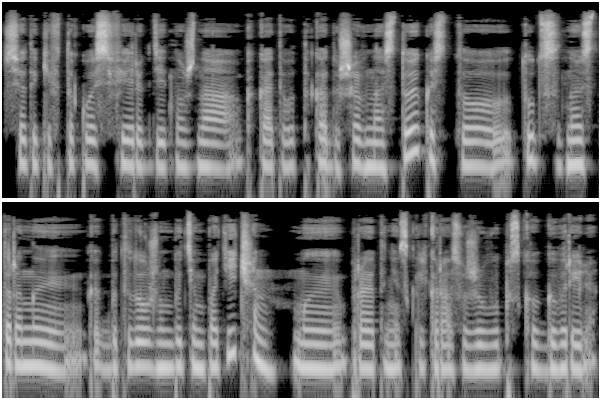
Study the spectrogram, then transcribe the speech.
все-таки в такой сфере, где нужна какая-то вот такая душевная стойкость, то тут, с одной стороны, как бы ты должен быть эмпатичен, мы про это несколько раз уже в выпусках говорили,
